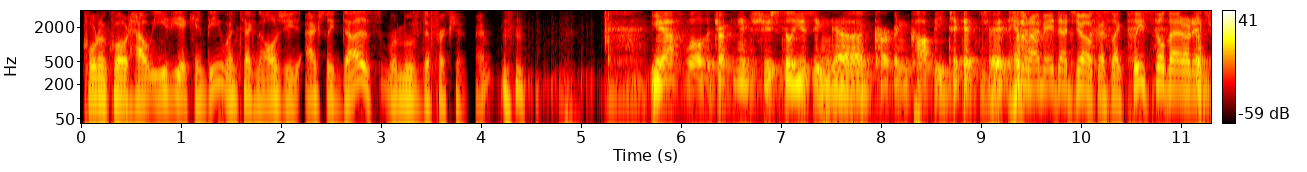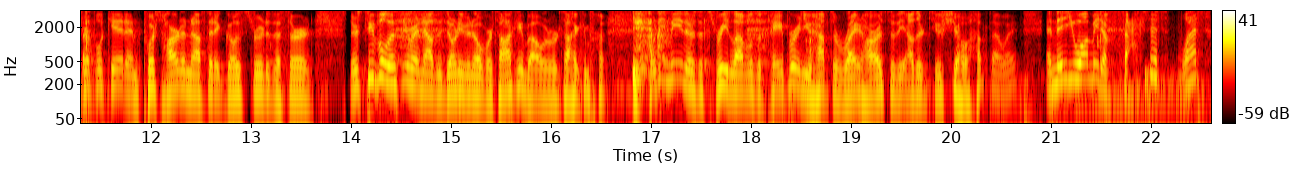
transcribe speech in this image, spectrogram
quote unquote how easy it can be when technology actually does remove the friction, right? Yeah, well, the trucking industry is still using uh, carbon copy tickets, right? Him and I made that joke. I was like, please fill that out in triplicate and push hard enough that it goes through to the third. There's people listening right now that don't even know what we're talking about when we're talking about. Yeah. What do you mean there's a three levels of paper and you have to write hard so the other two show up that way? And then you want me to fax it? What?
